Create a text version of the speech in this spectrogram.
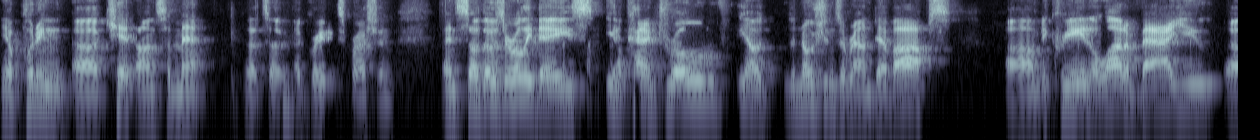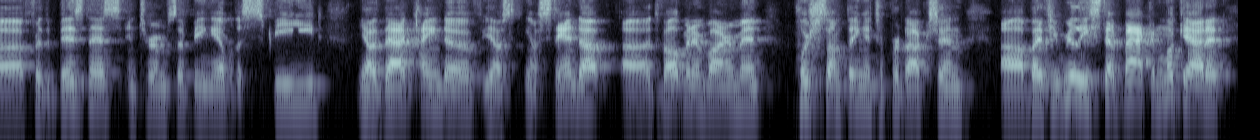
you know, putting uh, kit on cement. That's a, a, great expression. And so those early days, you know, kind of drove, you know, the notions around DevOps. Um, it created a lot of value uh, for the business in terms of being able to speed, you know, that kind of, you know, you know, stand up uh, development environment, push something into production. Uh, but if you really step back and look at it,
